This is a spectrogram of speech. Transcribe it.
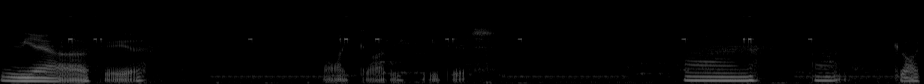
Yeah. Okay. Oh my god, I hate this. Um. Oh my god.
